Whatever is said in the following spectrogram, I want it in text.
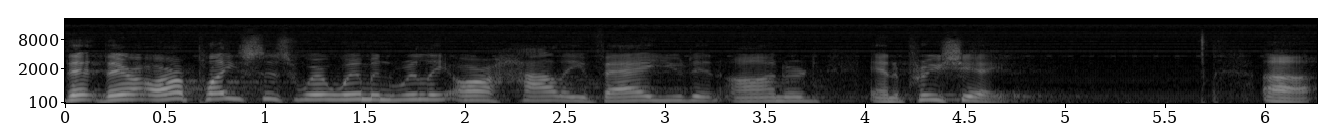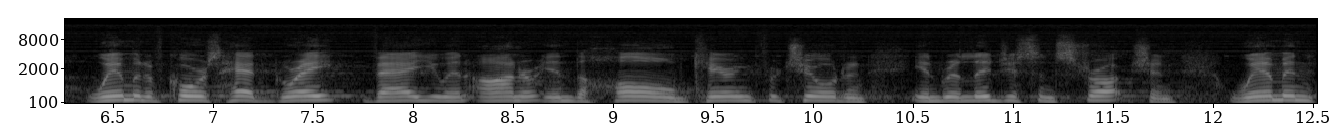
that there are places where women really are highly valued and honored and appreciated. Uh, women, of course, had great value and honor in the home, caring for children, in religious instruction. Women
